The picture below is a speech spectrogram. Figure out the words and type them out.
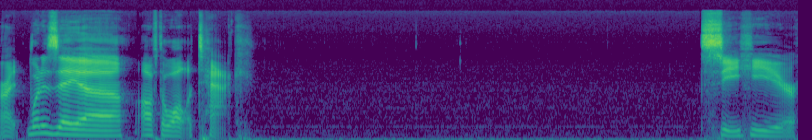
All right, what is a uh, off the wall attack? Let's see here.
